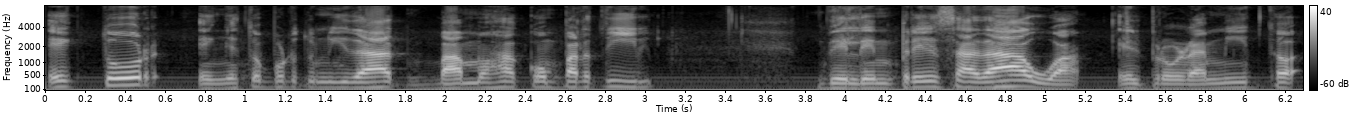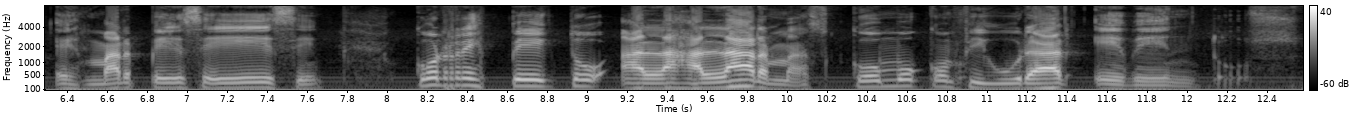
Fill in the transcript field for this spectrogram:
Héctor. En esta oportunidad vamos a compartir de la empresa DAWA el programito Smart PSS con respecto a las alarmas, cómo configurar eventos.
